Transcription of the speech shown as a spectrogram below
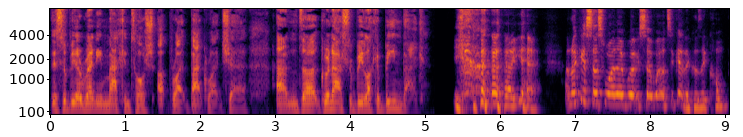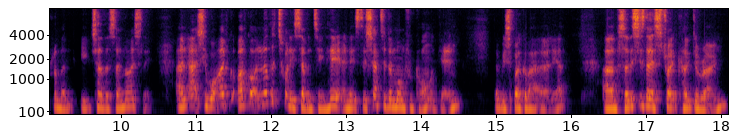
this would be a Rennie Mackintosh upright backwrite chair, and uh, Grenache would be like a beanbag. Yeah. And I guess that's why they work so well together because they complement each other so nicely. And actually, what I've got, I've got another 2017 here, and it's the Chateau de Montfaucon again that we spoke about earlier. Um, so this is their straight Cote de Rhone.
